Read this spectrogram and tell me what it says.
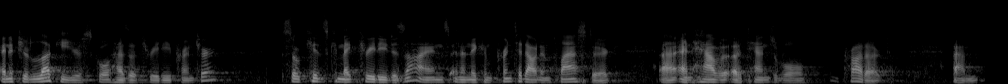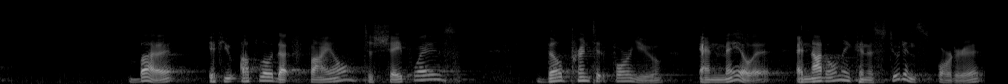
And if you're lucky, your school has a 3D printer, so kids can make 3D designs and then they can print it out in plastic uh, and have a, a tangible product. Um, but if you upload that file to Shapeways, they'll print it for you and mail it. And not only can the students order it,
